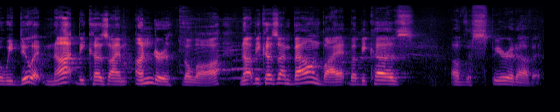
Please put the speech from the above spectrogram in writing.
But we do it not because I'm under the law, not because I'm bound by it, but because of the spirit of it.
